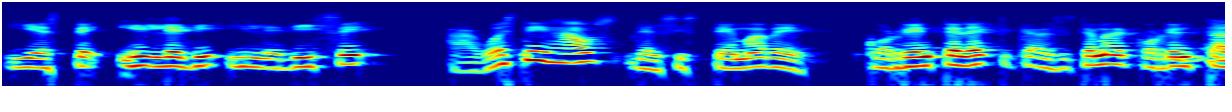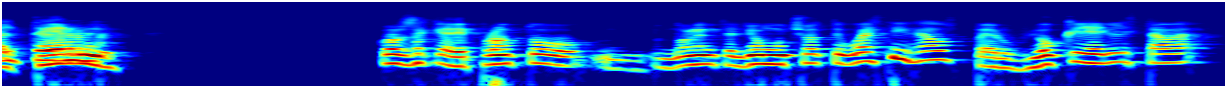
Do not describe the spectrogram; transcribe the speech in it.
y, este, y, le, y le dice a Westinghouse del sistema de corriente eléctrica, del sistema de corriente Alterna. alterna. Cosa que de pronto no le entendió mucho a Westinghouse, pero vio que él estaba,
